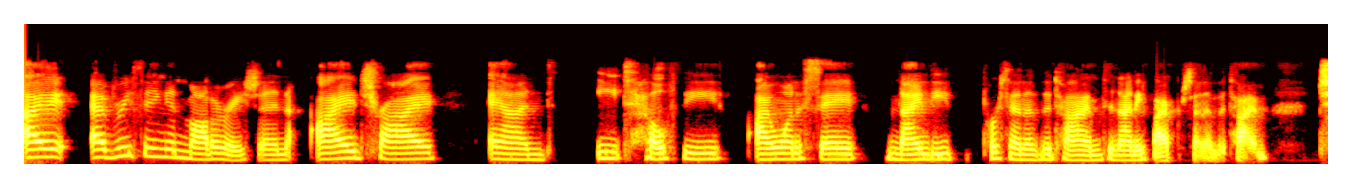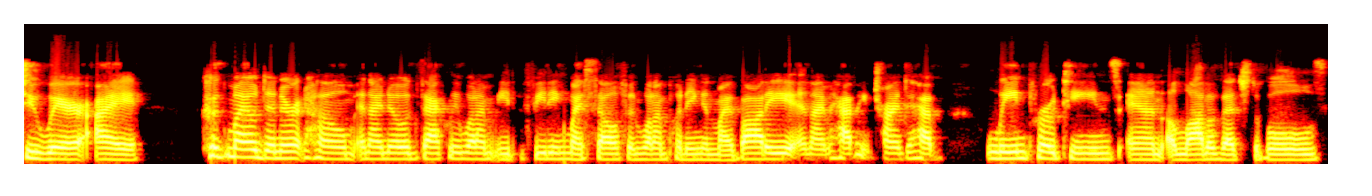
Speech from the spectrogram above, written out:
I everything in moderation. I try and eat healthy. I want to say ninety percent of the time to ninety five percent of the time, to where I cook my own dinner at home and I know exactly what I'm eat, feeding myself and what I'm putting in my body, and I'm having trying to have lean proteins and a lot of vegetables.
